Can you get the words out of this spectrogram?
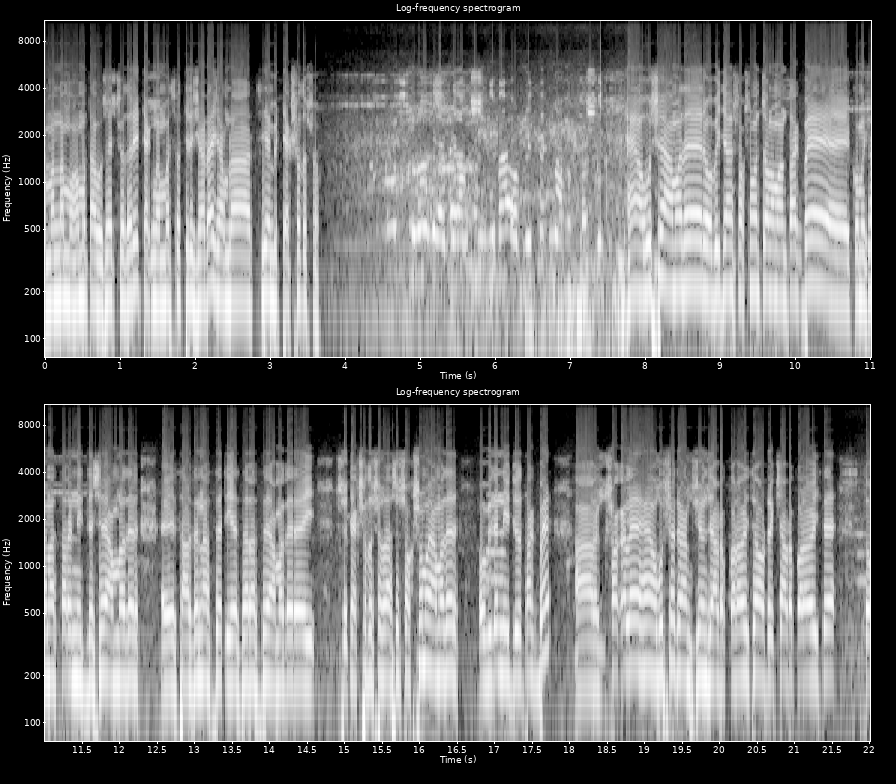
আমার নাম মোহাম্মদ আবু সাইদ চৌধুরী ট্যাক নাম্বার ছত্রিশ আঠাইশ আমরা সিএমবি ট্যাক সদস্য। হ্যাঁ অবশ্যই আমাদের অভিযান সবসময় চলমান থাকবে। কমিশনার স্যারের নির্দেশে আমাদের সার্জেন আছে টিএসআর আছে আমাদের এই ট্যাক্স সদস্যরা আছে সবসময় আমাদের অভিযান নিয়োজিত থাকবে। আর সকালে হ্যাঁ অবশ্যই গ্রাম সিএনজি আটক করা হয়েছে অটোরিক্সা আটক করা হয়েছে। তো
